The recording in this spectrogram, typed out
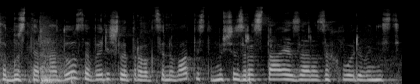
Це бустерна доза. Вирішили провакцинуватись, тому що зростає зараз захворюваність.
